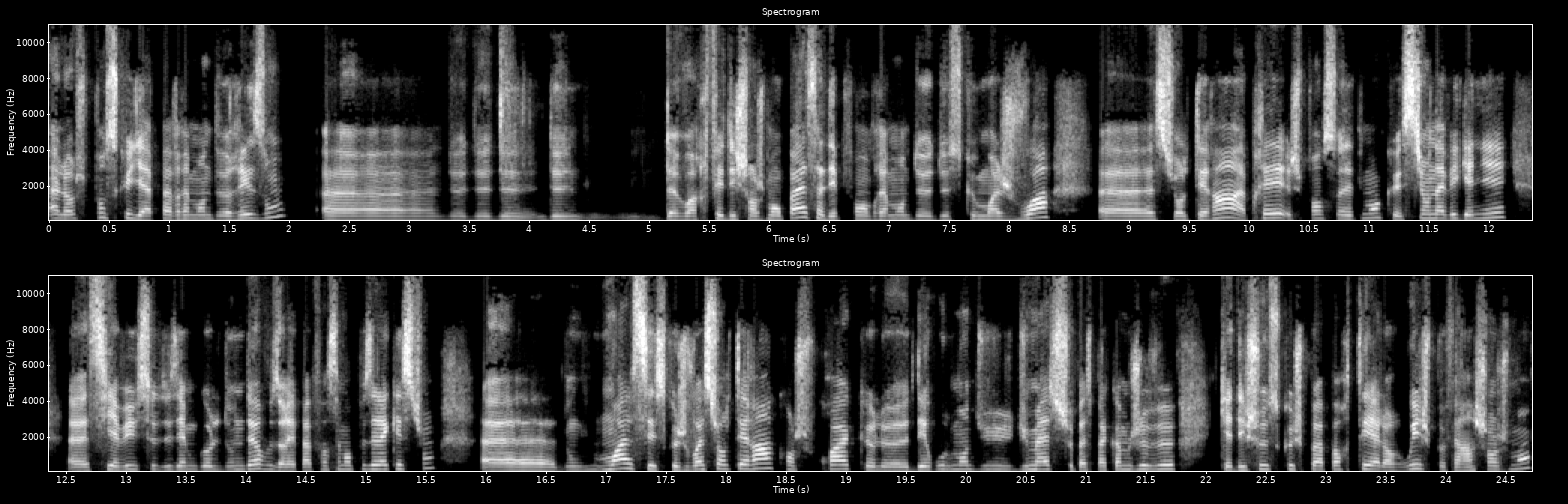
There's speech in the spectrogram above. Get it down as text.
Alors, je pense qu'il n'y a pas vraiment de raison euh, de, d'avoir fait des changements ou pas. Ça dépend vraiment de, ce que moi je vois euh, sur le terrain. Après, je pense honnêtement que si on avait gagné, euh, s'il y avait eu ce deuxième goal d'Under, vous n'aurez pas forcément posé la question. Donc moi, c'est ce que je vois sur le terrain quand je crois que le déroulement du, du match se passe pas comme je veux, qu'il y a des choses que je peux apporter. Alors oui, je peux faire un changement,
